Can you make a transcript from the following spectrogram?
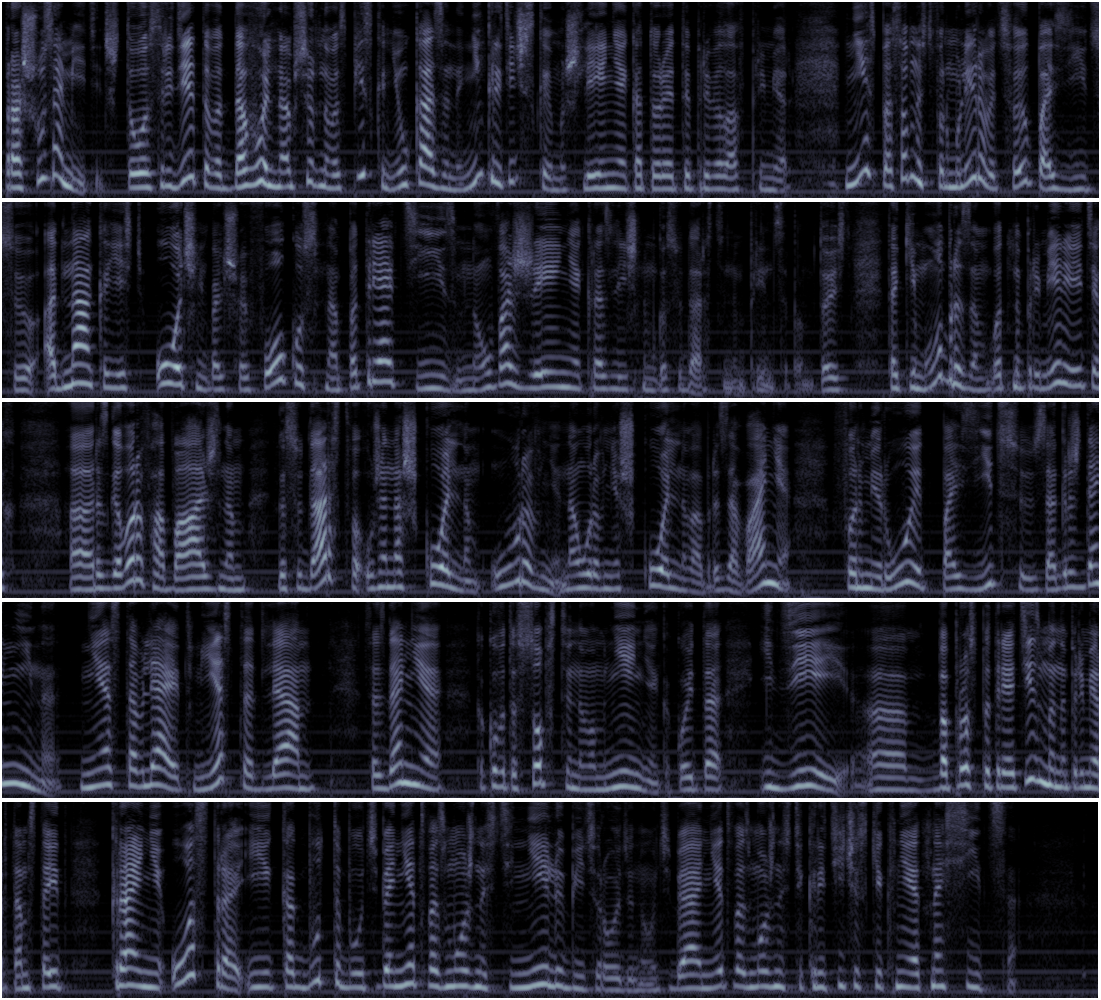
Прошу заметить, что среди этого довольно обширного списка не указаны ни критическое мышление, которое ты привела в пример, ни способность формулировать свою позицию. Однако есть очень большой фокус на патриотизм, на уважение к различным государственным принципам. То есть, таким образом, вот на примере этих э, разговоров о важном, государство уже на школьном уровне, на уровне школьного образования формирует позицию за гражданина, не оставляет места для создание какого-то собственного мнения, какой-то идеи. Э, вопрос патриотизма, например, там стоит крайне остро, и как будто бы у тебя нет возможности не любить родину, у тебя нет возможности критически к ней относиться.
